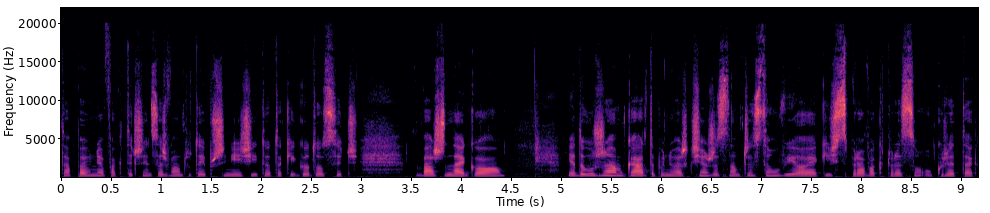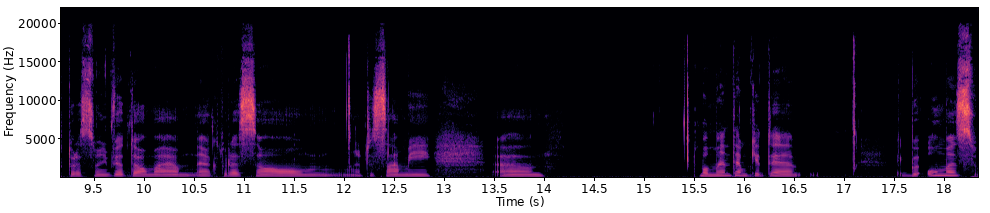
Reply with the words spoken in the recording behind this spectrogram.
ta pełnia faktycznie coś wam tutaj przyniesie i to takiego dosyć ważnego. Ja dołożyłam kartę, ponieważ księżyc nam często mówi o jakichś sprawach, które są ukryte, które są niewiadome, e, które są czasami momentem, kiedy jakby umysł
